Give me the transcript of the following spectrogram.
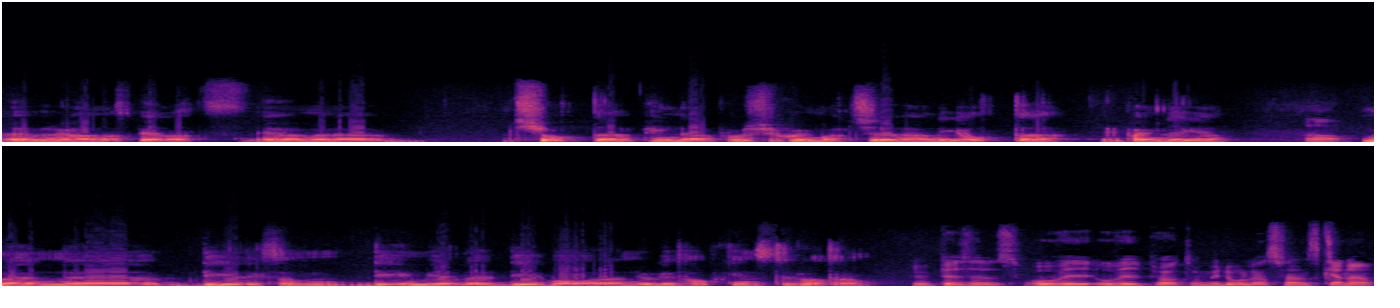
över hur han har spelat. Jag menar, 28 pinnar på 27 matcher. Han ligger 8 i poängligan. Ja, Men eh, det är liksom, det är, mer, det är bara Nugent Hopkins du pratar om. precis. Och vi, och vi pratar om hur dåliga svenskarna.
